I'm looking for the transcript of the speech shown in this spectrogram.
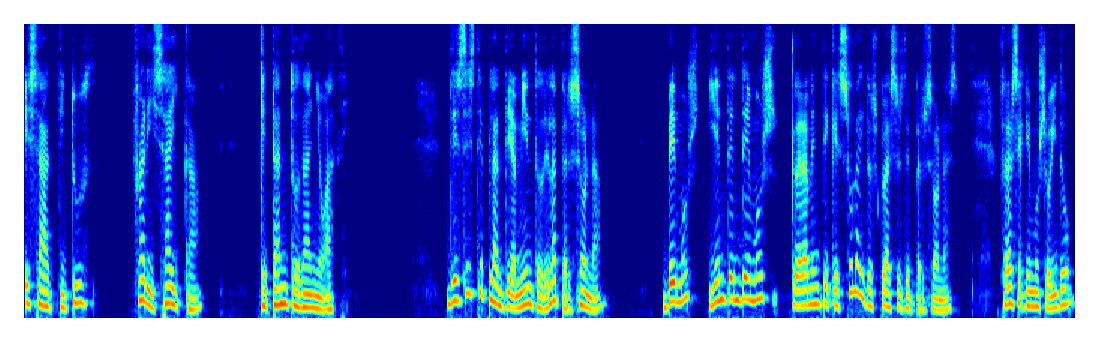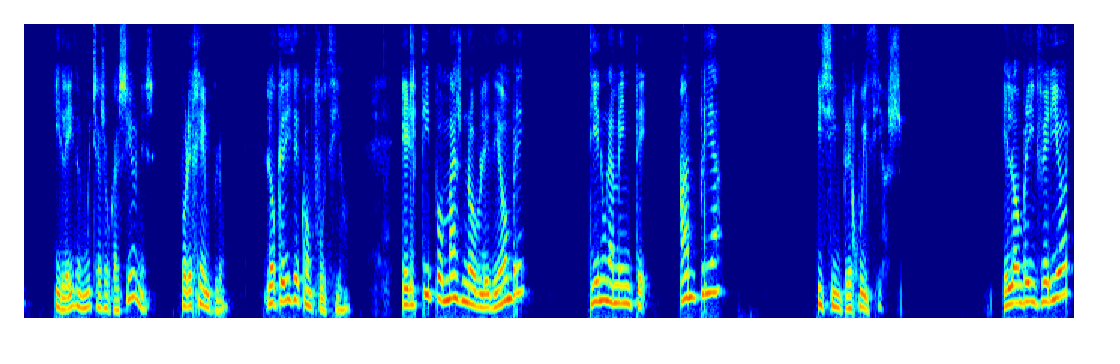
esa actitud farisaica que tanto daño hace. Desde este planteamiento de la persona, vemos y entendemos claramente que solo hay dos clases de personas, frase que hemos oído y leído en muchas ocasiones. Por ejemplo, lo que dice Confucio, el tipo más noble de hombre tiene una mente amplia y sin prejuicios. El hombre inferior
